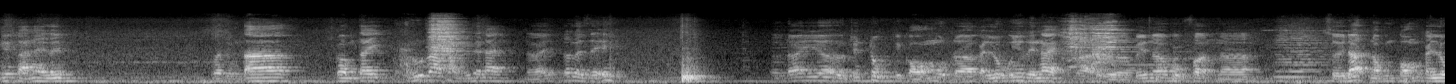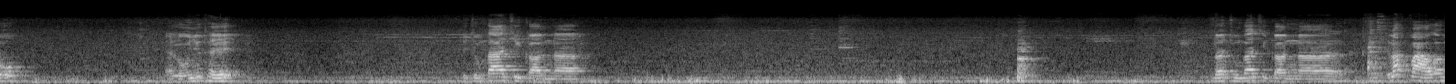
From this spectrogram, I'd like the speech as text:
Nghiêng cái này lên. Và chúng ta cầm tay rút ra thẳng như thế này. Đấy, rất là dễ. Ở đây ờ, ở trên trục thì có một ờ, cái lỗ như thế này. Và ở bên bộ phận dưới sới đất nó cũng có một cái lỗ cái lỗ như thế. Thì chúng ta chỉ cần đây chúng ta chỉ cần lắp vào thôi.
